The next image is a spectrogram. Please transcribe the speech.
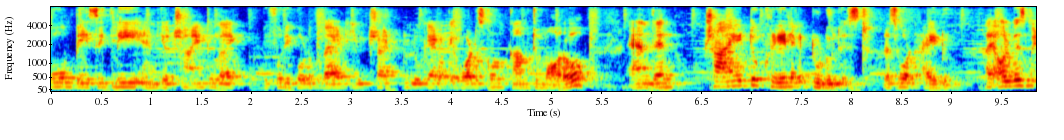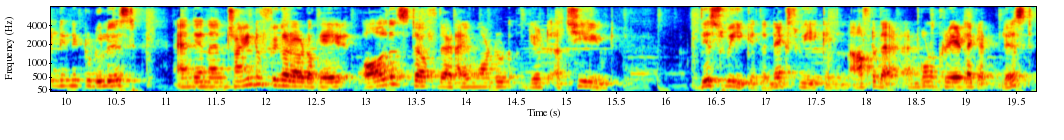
go basically and you're trying to like before you go to bed you try to look at okay what is going to come tomorrow and then try to create like a to-do list. That's what i do. I always maintain a to-do list and then i'm trying to figure out okay all the stuff that i want to get achieved this week and the next week and then after that i'm going to create like a list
